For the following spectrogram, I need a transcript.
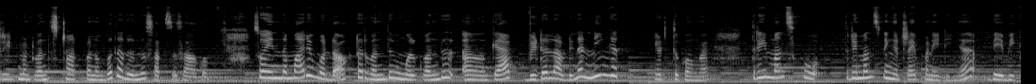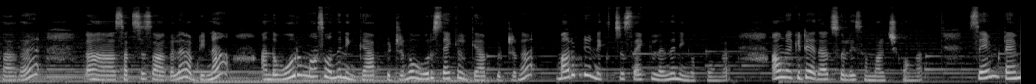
ட்ரீட்மெண்ட் வந்து ஸ்டார்ட் பண்ணும்போது அது வந்து சக்ஸஸ் ஆகும். ஸோ இந்த மாதிரி உங்கள் டாக்டர் வந்து உங்களுக்கு வந்து கேப் விடலை அப்படின்னா நீங்கள் எடுத்துக்கோங்க. த்ரீ மந்த்ஸ்க்கு த்ரீ மந்த்ஸ் நீங்கள் ட்ரை பண்ணிட்டீங்க பேபிக்காக சக்ஸஸ் ஆகலை அப்படின்னா அந்த ஒரு மாதம் வந்து நீங்கள் கேப் விட்டுருங்க ஒரு சைக்கிள் கேப் விட்டுருங்க. மறுபடியும் நெக்ஸ்ட் சைக்கிள்லேருந்து நீங்கள் போங்க. அவங்கக்கிட்ட ஏதாவது சொல்லி சமாளிச்சுக்கோங்க. சேம் டைம்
